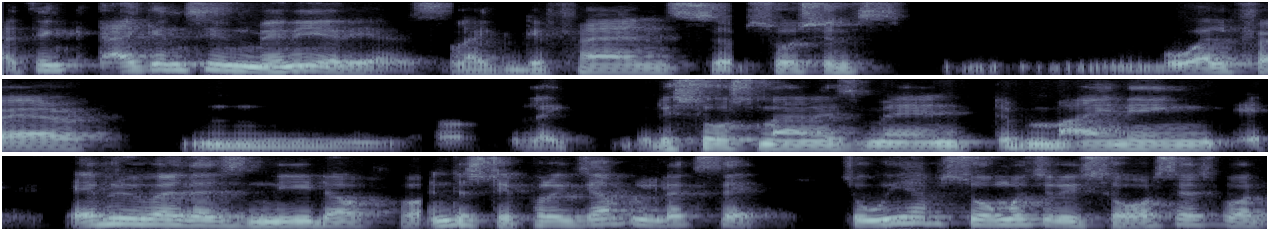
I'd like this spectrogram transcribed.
I think I can see in many areas like defense, social welfare, mm, like resource management, mining, everywhere there's need of industry. For example, let's say, so we have so much resources were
